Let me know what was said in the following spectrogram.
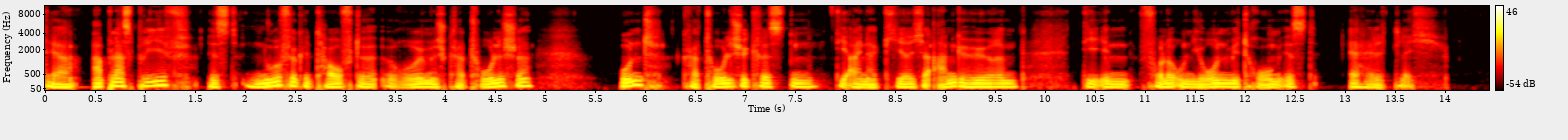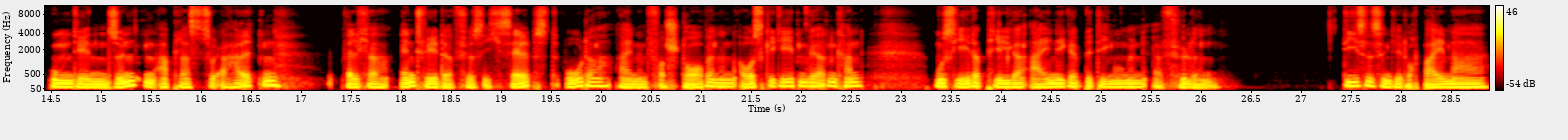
Der Ablassbrief ist nur für getaufte römisch-katholische und katholische Christen, die einer Kirche angehören, die in voller Union mit Rom ist, erhältlich. Um den Sündenablass zu erhalten, welcher entweder für sich selbst oder einen Verstorbenen ausgegeben werden kann, muss jeder Pilger einige Bedingungen erfüllen. Diese sind jedoch beinahe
